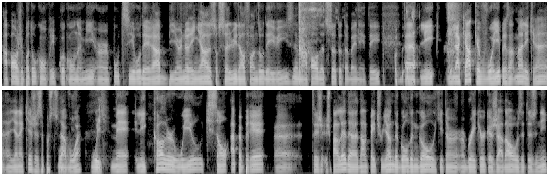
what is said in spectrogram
À part, j'ai pas trop compris pourquoi qu'on a mis un pot de sirop d'érable et un orignal sur celui d'Alfonso Davies. là, mais à part de ça, tout a bien été. Euh, les, la carte que vous voyez présentement à l'écran, euh, Yannick, je ne sais pas si tu la vois, Oui. mais les color wheels qui sont à peu près. euh, je, je parlais de- dans le Patreon de Golden Goal, qui est un, un breaker que j'adore aux États-Unis.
